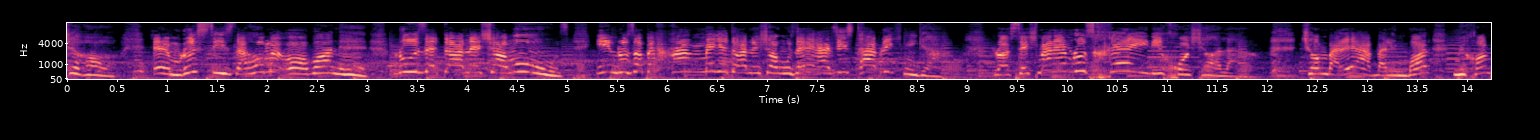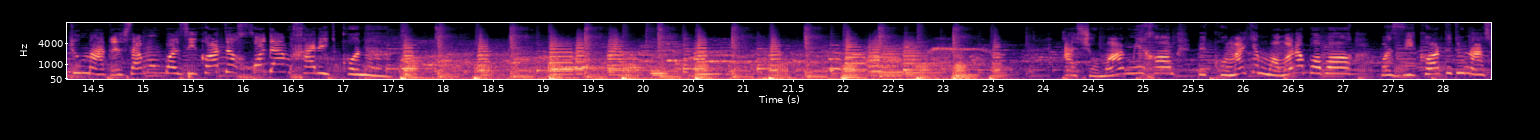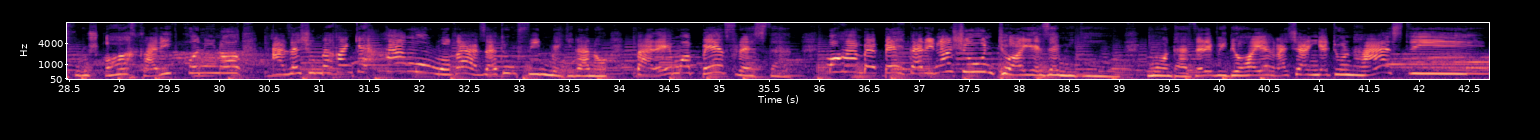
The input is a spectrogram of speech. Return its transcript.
بچه ها امروز سیزدهم آبانه. روز دانش آموز. این روزا به همه دانش آموزه عزیز تبریک میگم. راستش من امروز خیلی خوشحالم. چون برای اولین بار می‌خوام تو مدرسهمون بازی کارت خودم خرید کنم. از شما هم می‌خوام به کمک مامان و بابا بازی کارتتون از فروشگاه ها خرید کنین و ازشون بخواین که همون موقع ازتون فیلم بگیرن و برای ما بفرستن. ما هم به بهتریناشون جایزه میدیم. منتظر ویدیوهای قشنگتون هستیم.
